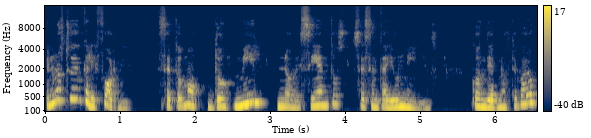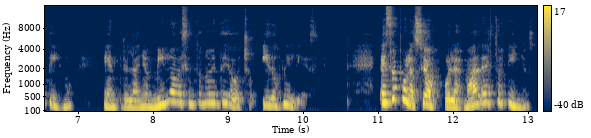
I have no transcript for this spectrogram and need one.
En un estudio en California se tomó 2.961 niños con diagnóstico de autismo entre el año 1998 y 2010. Esa población o las madres de estos niños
